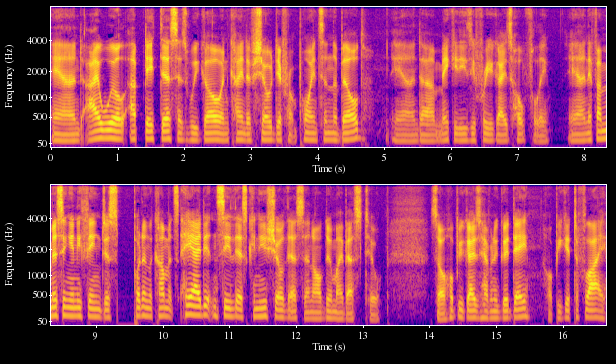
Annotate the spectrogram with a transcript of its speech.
And I will update this as we go and kind of show different points in the build and uh, make it easy for you guys, hopefully. And if I'm missing anything, just put in the comments, hey, I didn't see this. Can you show this? And I'll do my best to. So hope you guys are having a good day. Hope you get to fly.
